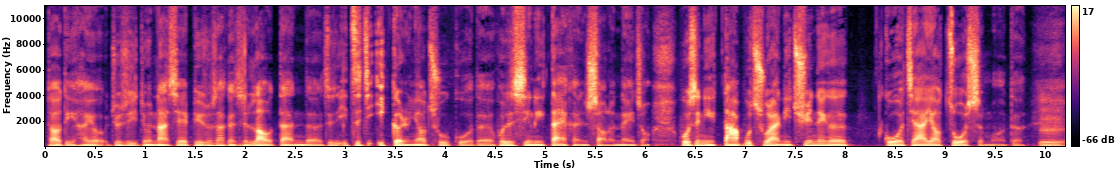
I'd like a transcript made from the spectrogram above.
到底还有就是有哪些？比如说他可能是落单的，就是自己一个人要出国的，或者行李带很少的那种，或是你答不出来，你去那个国家要做什么的。嗯，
